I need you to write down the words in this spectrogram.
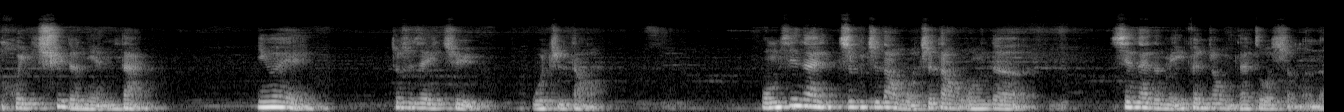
回去的年代，因为就是这一句我知道。我们现在知不知道？我知道我们的现在的每一分钟我们在做什么呢？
